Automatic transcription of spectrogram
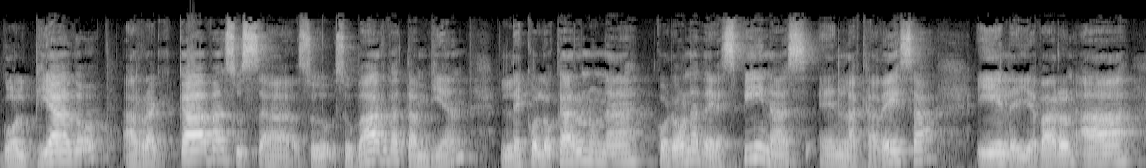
golpeado, arrancaban ah, su, barba también, le colocaron una corona de espinas en la cabeza y le llevaron a,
